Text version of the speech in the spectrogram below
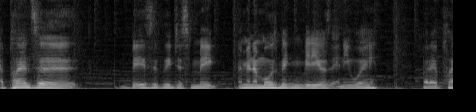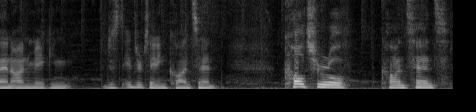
I plan to basically just make. I mean, I'm always making videos anyway, but I plan on making just entertaining content, cultural content.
